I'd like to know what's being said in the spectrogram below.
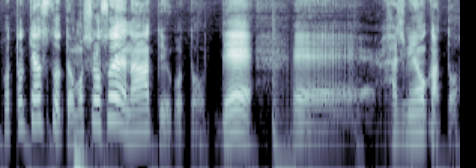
ポッドキャストって面白そうやなっていうことで、え始めようかと。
